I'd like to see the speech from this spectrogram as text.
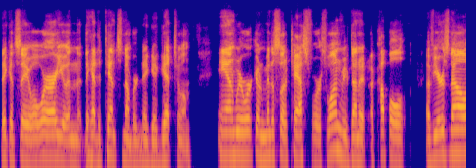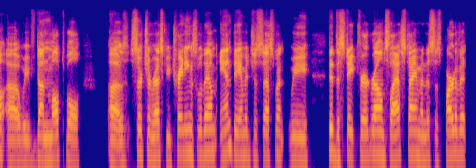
they could say, well, where are you? And they had the tents numbered and they could get to them and we're working Minnesota Task Force One. We've done it a couple of years now. Uh, we've done multiple uh, search and rescue trainings with them and damage assessment. We did the state fairgrounds last time, and this is part of it.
